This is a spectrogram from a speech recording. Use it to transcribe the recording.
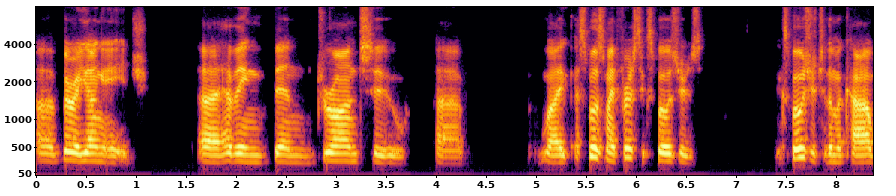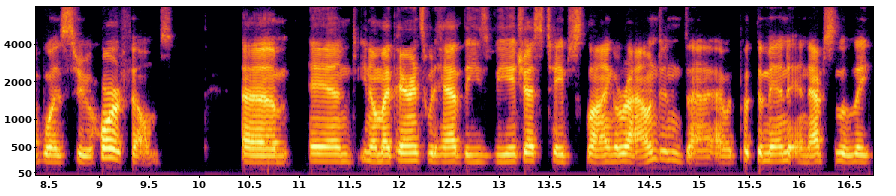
a very young age, uh, having been drawn to. Uh, like I suppose my first exposures exposure to the macabre was through horror films um, and you know, my parents would have these VHS tapes lying around, and uh, I would put them in and absolutely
